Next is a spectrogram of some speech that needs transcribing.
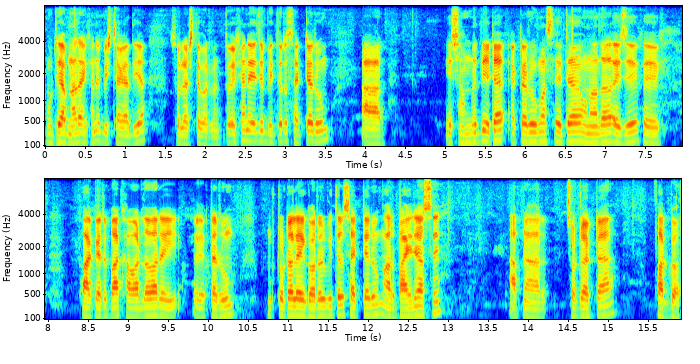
উঠে আপনারা এখানে বিশ টাকা দিয়ে চলে আসতে পারবেন। তো এখানে এই যে ভিতরে চারটা রুম আর এর সামনে দিয়ে এটা একটা রুম আছে, এটা ওনারা এই যে ফাঁকের বা খাবার দাবার এই একটা রুম টোটাল এই ঘরের ভিতরে চারটা রুম আর বাইরে আছে আপনার ছোট একটা ফাঁকঘর।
